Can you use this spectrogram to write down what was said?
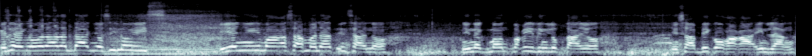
kasi kung matatandaan nyo si Luis iyan yung mga kasama natin sa ano yung nag Mount Makiling Loop tayo. Yung sabi ko kakain lang.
